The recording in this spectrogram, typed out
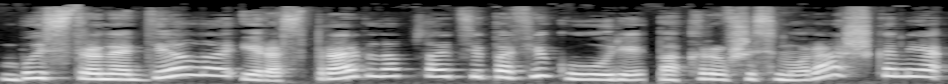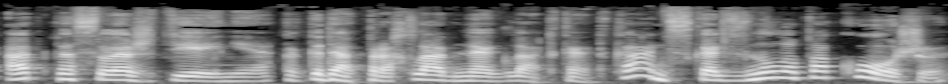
Быстро надела и расправила платье по фигуре, покрывшись мурашками от наслаждения, когда прохладная гладкая ткань скользнула по коже,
